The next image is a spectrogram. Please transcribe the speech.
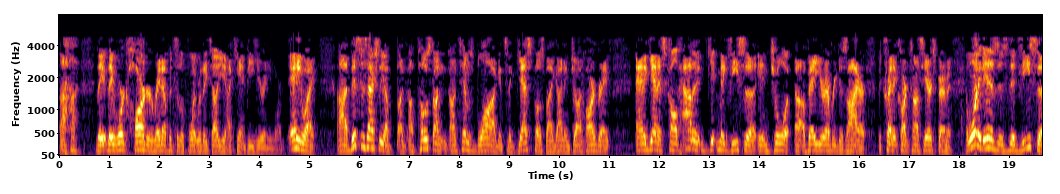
Uh, they they work harder right up until the point where they tell you I can't be here anymore. Anyway. Uh, this is actually a, a, a post on, on Tim's blog. It's a guest post by a guy named John Hargrave. And again, it's called How to Get, Make Visa Enjoy uh, Obey Your Every Desire, the credit card concierge experiment. And what it is is that Visa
